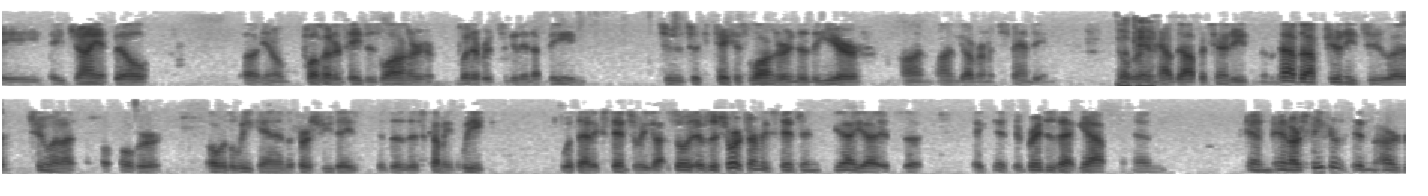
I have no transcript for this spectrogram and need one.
a a giant bill, uh, you know, 1,200 pages long or whatever it's going to end up being, to to take us longer into the year on on government spending. So Okay. we're going to have the opportunity have the opportunity to uh, chew on it over over the weekend and the first few days of this coming week with that extension we got. So it was a short term extension. Yeah, yeah, it's uh, it, it, it bridges that gap and and and our speakers and our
